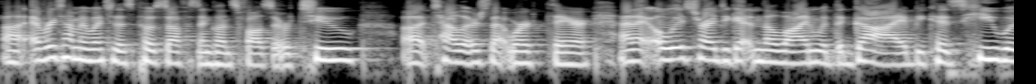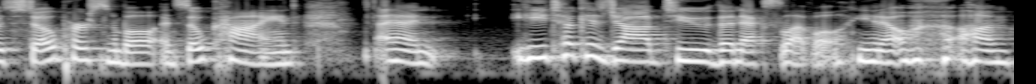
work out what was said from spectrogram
uh, every time I went to this post office in Glens Falls, there were two uh, tellers that worked there. And I always tried to get in the line with the guy because he was so personable and so kind. And he took his job to the next level you know? Um,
